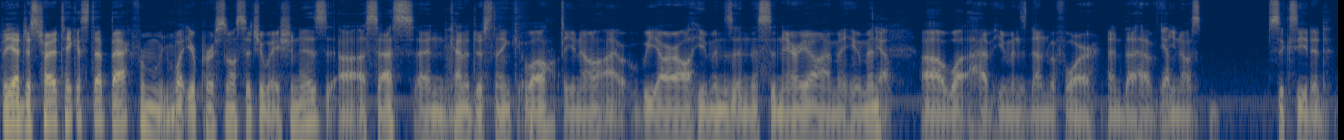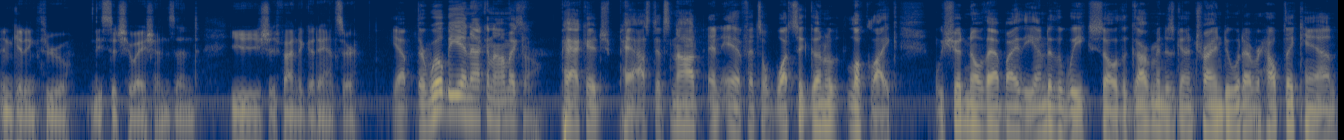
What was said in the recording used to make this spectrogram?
But yeah, just try to take a step back from what your personal situation is, uh, assess, and kind of just think, well, you know, I, we are all humans in this scenario. I'm a human. Yep. Uh, what have humans done before and that have, Yep. you know, s- succeeded in getting through these situations? And you usually find a good answer. Yep. There will be an economic So, package passed. It's not an if, it's a what's it going to look like. We should know that by the end of the week. So the government is going to try and do whatever help they can.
